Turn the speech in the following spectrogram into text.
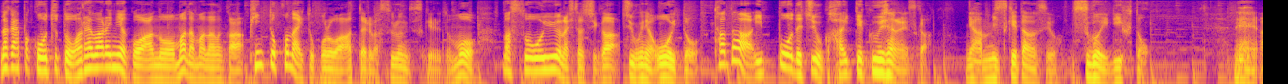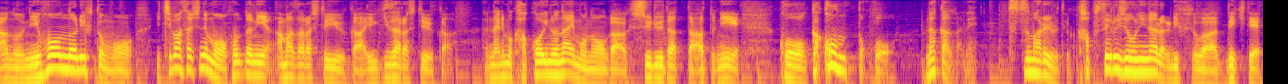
なんかやっぱこうちょっと我々にはこうあの、まだまだなんかピンとこないところはあったりはするんですけれども、まあそういうような人たちが中国には多いと。ただ一方で中国ハイテクじゃないですか。いや、見つけたんですよ。すごいリフト。ね、あの日本のリフトも一番最初でも本当に雨ざらしというか雪ざらしというか何も囲いのないものが主流だった後にこうガコンとこう中がね包まれるというかカプセル状になるリフトができて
